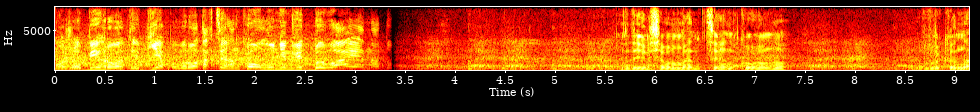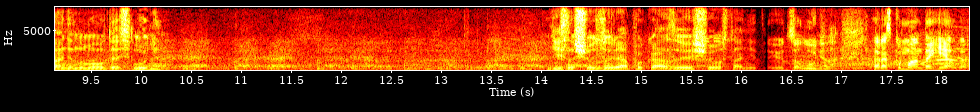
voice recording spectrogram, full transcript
може обігрувати, б'є по воротах Циганков, Лунін відбиває. На... Дивимося момент Циганкова. Ну, виконання, ну молодець Лунін. Дійсно, що зоря показує, що останні Дають за Луніна. Зараз команда Геллер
